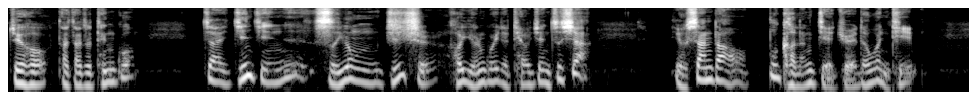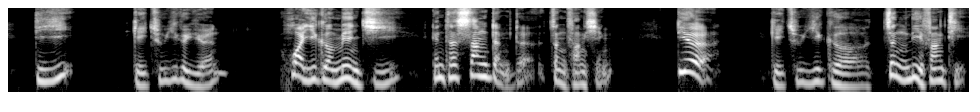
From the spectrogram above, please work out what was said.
最后大家都听过。在仅仅使用直尺和圆规的条件之下，有三道不可能解决的问题：第一，给出一个圆，画一个面积跟它相等的正方形；第二，给出一个正立方体，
